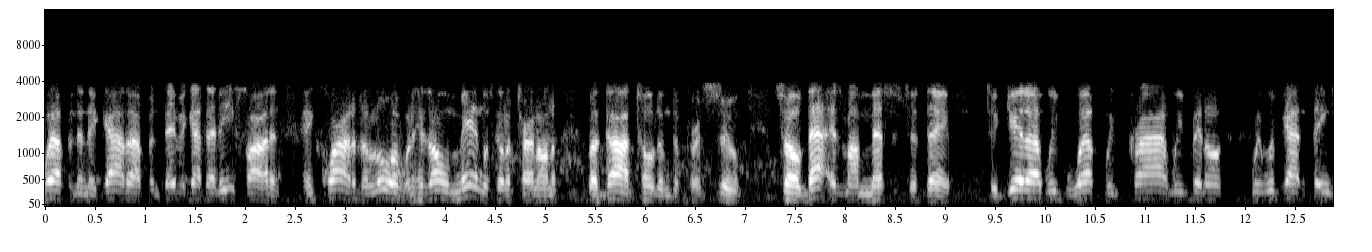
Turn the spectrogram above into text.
wept and then they got up and David got that ephod and inquired of the Lord when his own men was going to turn on him, but God told him to pursue. So that is my message today. To get up, we've wept, we've cried, we've been on we, we've gotten things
